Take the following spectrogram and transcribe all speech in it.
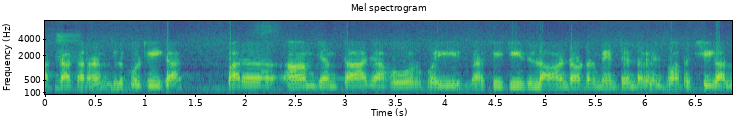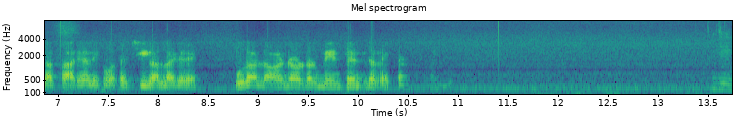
ਹੱਕ ਕਰਨ ਬਿਲਕੁਲ ਠੀਕ ਆ। ਪਰ ਆਮ ਜਨਤਾ ਜਾਂ ਹੋਰ ਕੋਈ ਐਸੀ ਚੀਜ਼ ਲਾਅ ਐਂਡ ਆਰਡਰ ਮੇਨਟੇਨ ਦਾ ਬਹੁਤ ਅੱਛੀ ਗੱਲ ਆ ਸਾਰਿਆਂ ਲਈ ਬਹੁਤ ਅੱਛੀ ਗੱਲ ਆ ਜਿਹੜੇ ਪੂਰਾ ਲਾਅ ਐਂਡ ਆਰਡਰ ਮੇਨਟੇਨ ਦਾ ਵਿੱਚ ਜੀ।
